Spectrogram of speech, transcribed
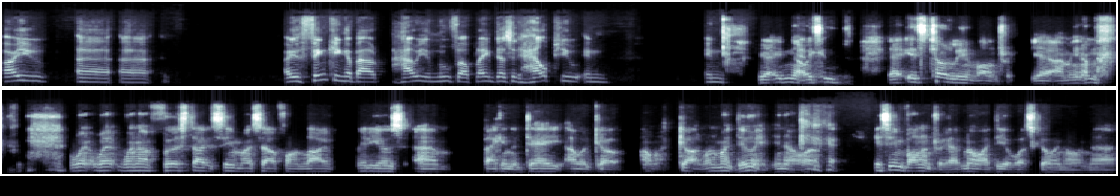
are you uh, uh, are you thinking about how you move while playing? Does it help you in in? Yeah, no, it's it's totally involuntary. Yeah, I mean, I'm when, when when I first started seeing myself on live videos um, back in the day, I would go, "Oh my god, what am I doing?" You know, uh, it's involuntary. I have no idea what's going on. Uh,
